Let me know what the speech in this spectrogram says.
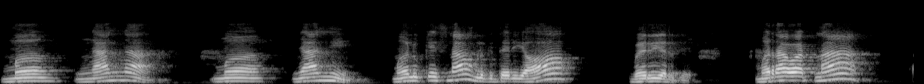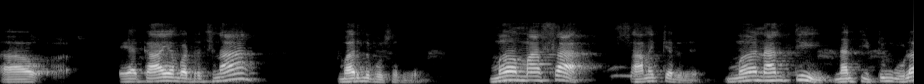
menganga menyanyi melukisனா உங்களுக்கு தெரியும் வெறியறது மராவாட்னா காயம் பட்டுருச்சுன்னா மருந்து பூசுறது ம மாசா சமைக்கிறது ம நந்தி நந்தி தூங்குல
